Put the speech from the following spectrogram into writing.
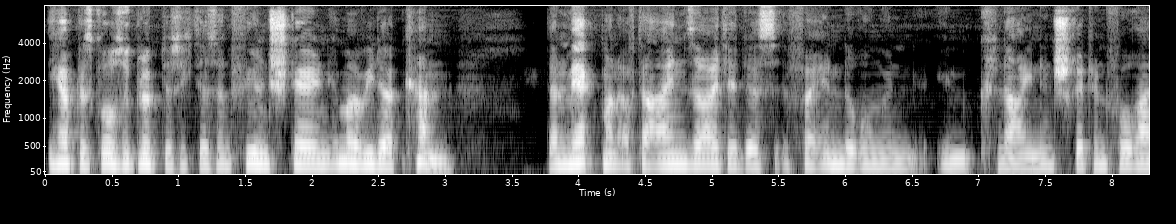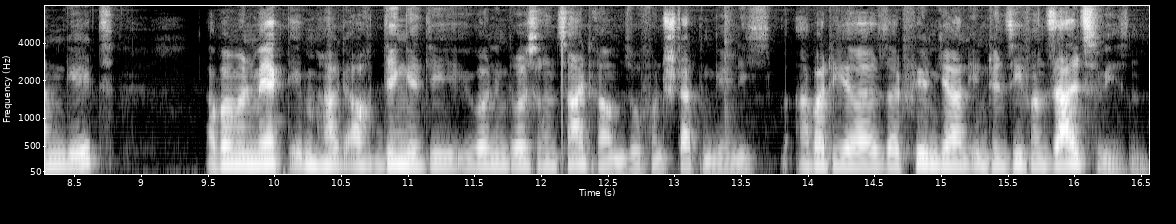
ich habe das große Glück, dass ich das an vielen Stellen immer wieder kann, dann merkt man auf der einen Seite, dass Veränderungen in kleinen Schritten vorangeht Aber man merkt eben halt auch Dinge, die über einen größeren Zeitraum so vonstatten gehen. Ich arbeite ja seit vielen Jahren intensiv an Salzwiesen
